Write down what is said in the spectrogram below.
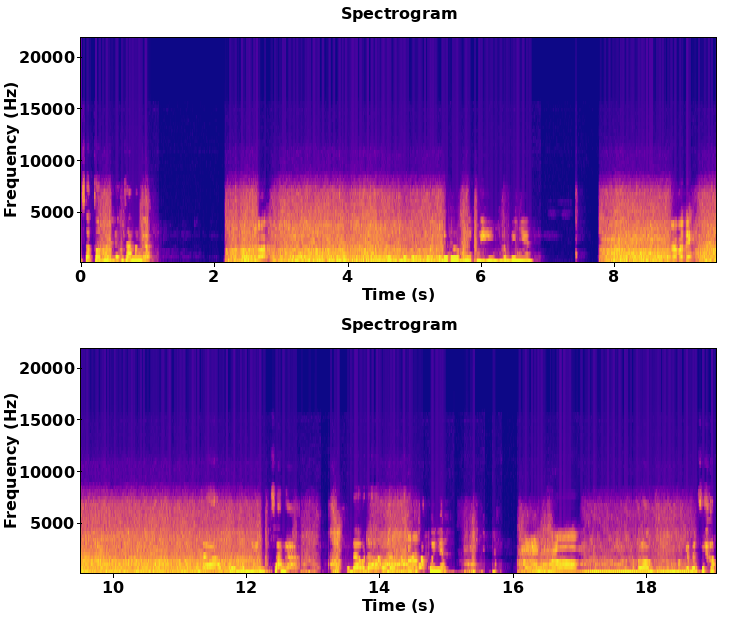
bisa turun ke sana nggak? Hah? Udah dua, menit nih lebihnya. Berapa teh? Udah turunin bisa nggak? Udah udah udah Turun. waktunya? Belum. Belum. Oke, udah siap.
